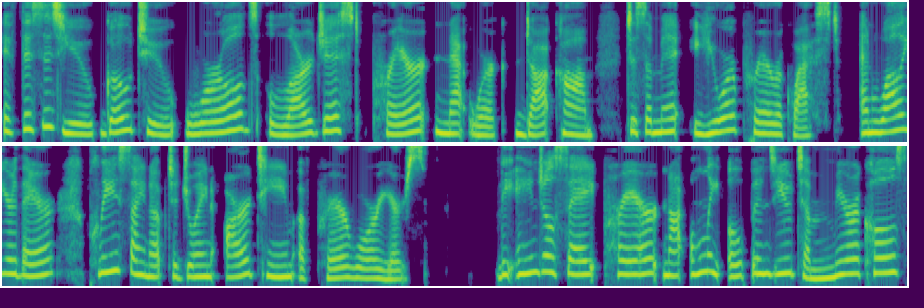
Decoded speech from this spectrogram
If this is you, go to worldslargestprayernetwork.com to submit your prayer request. And while you're there, please sign up to join our team of prayer warriors. The angels say prayer not only opens you to miracles,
